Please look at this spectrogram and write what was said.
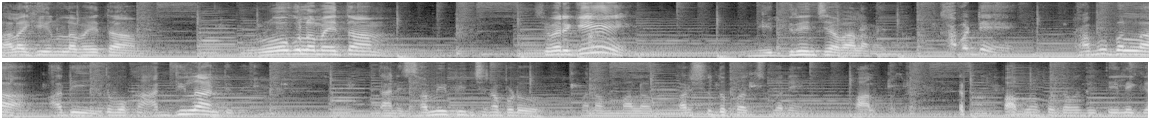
బలహీనులమైతాం రోగులమైతాం చివరికి నిద్రించే వాళ్ళమైతాం. కాబట్టి ప్రభు బల్ల అది ఒక అగ్ని లాంటిది దాన్ని సమీపించినప్పుడు మనం మనం పరిశుద్ధపరచుకొని పాల్పొందాం పాపం కొంతమంది తేలిక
